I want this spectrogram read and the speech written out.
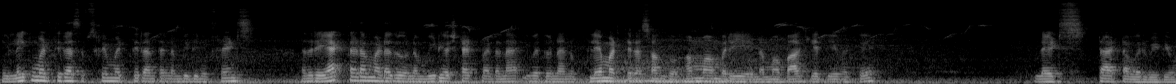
ನೀವು ಲೈಕ್ ಮಾಡ್ತೀರಾ ಸಬ್ಸ್ಕ್ರೈಬ್ ಮಾಡ್ತೀರಾ ಅಂತ ನಂಬಿದ್ದೀನಿ ಫ್ರೆಂಡ್ಸ್ ಅಂದರೆ ಯಾಕೆ ತಡ ಮಾಡೋದು? ನಮ್ಮ ವೀಡಿಯೋ ಸ್ಟಾರ್ಟ್ ಮಾಡೋಣ. ಇವತ್ತು ನಾನು ಪ್ಲೇ ಮಾಡ್ತಿರೋ ಸಾಂಗು ಅಮ್ಮ ಮರಿ ನಮ್ಮ ಭಾಗ್ಯ ದೇವತೆ. ಲೆಟ್ಸ್ ಸ್ಟಾರ್ಟ್ ಅವರ್ ವಿಡಿಯೋ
